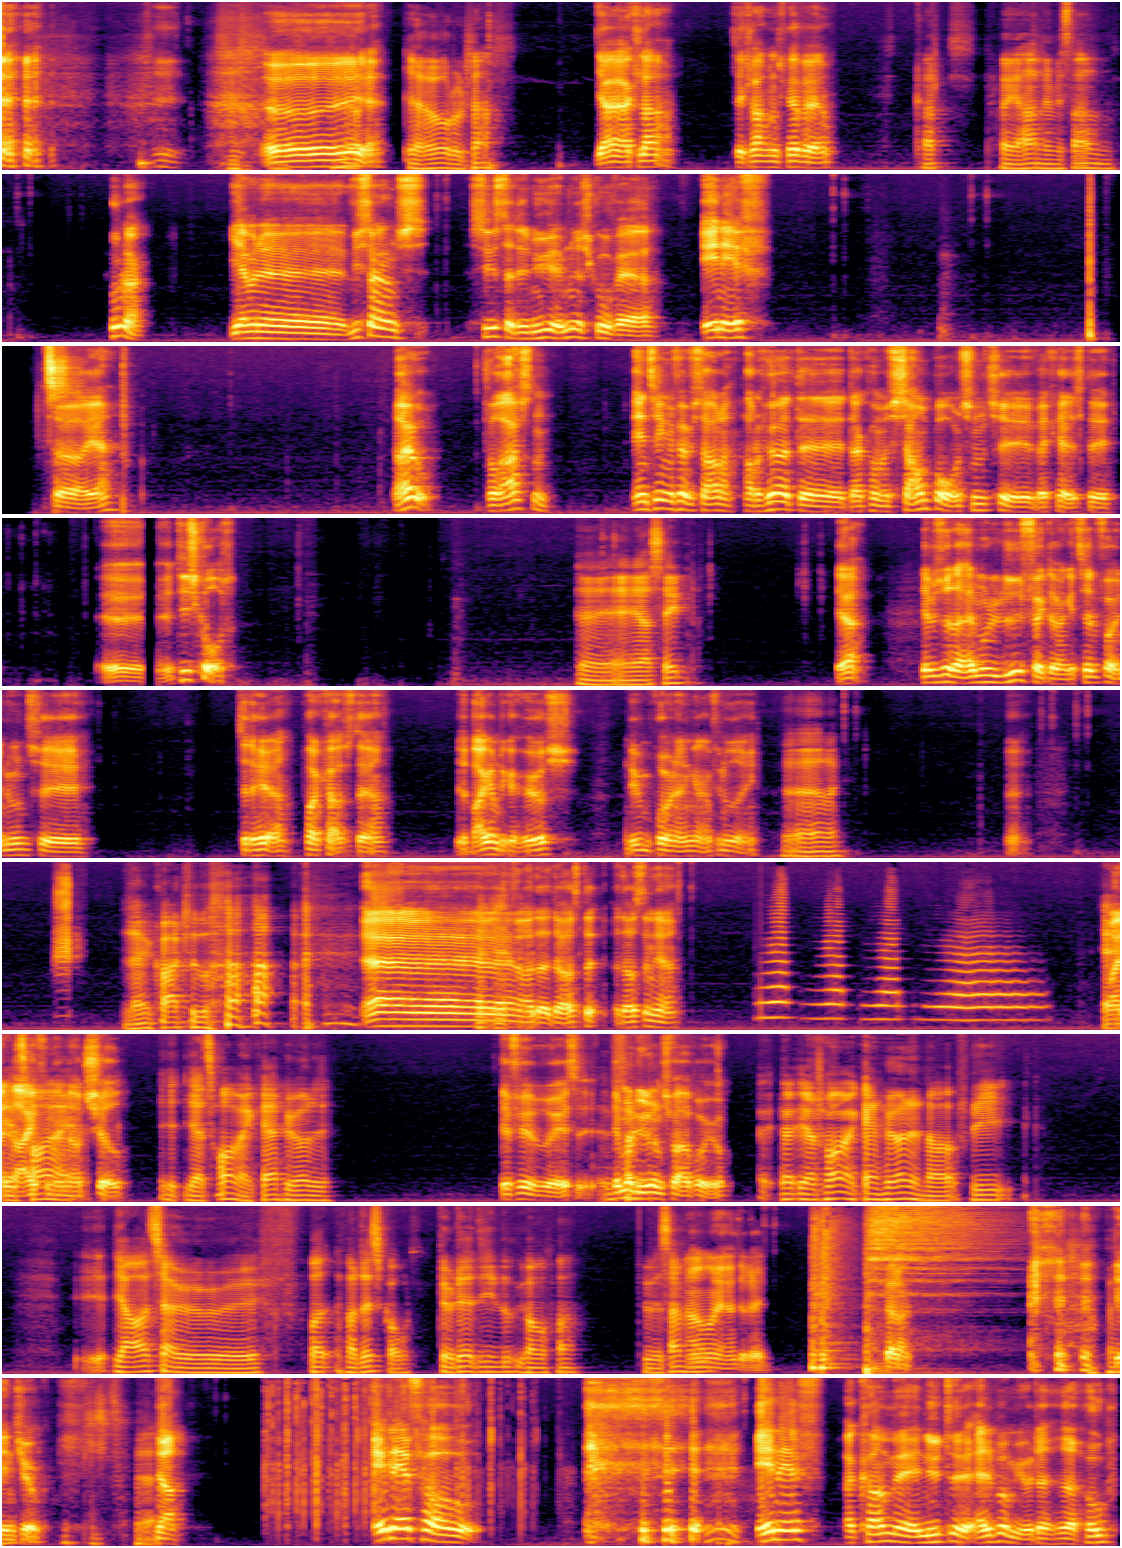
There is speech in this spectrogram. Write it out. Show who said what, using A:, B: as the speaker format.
A: øh,
B: ja.
A: Jeg håber, du er klar.
B: Jeg er klar. Det er klar, man skal være.
A: Godt, for jeg har nemlig starten. den.
B: Cool Jamen, øh, vi snakkede om sidst, at det nye emne skulle være NF. Så ja. Nå jo, for resten. En ting, før vi starter. Har du hørt, at øh, der er kommet soundballs nu til, hvad kaldes det, øh, Discord?
A: Øh, jeg har set
B: Ja, det betyder, at der er alle mulige lydeffekter, man kan tilføje nu til, til det her podcast, der er. Jeg ved bare ikke, om det kan høres. Men det kan vi prøve en anden gang at finde ud af.
A: Ja, det Ja. er en kvart tid. øh,
B: og der, der, er også, der, der er også den her. Ja, My jeg life tror, in a nutshell.
A: Jeg, jeg tror, man kan høre det.
B: Det, for, det må så, lytteren svare på,
A: jo. Jeg, jeg tror, jeg kan høre det, når, fordi jeg også er jo øh, fra, fra Discord. Det er jo der, din lyd kommer fra. Det er det samme. Nå,
B: ja, det er rigtigt. det er en joke. ja. Nå. NF har jo... NF er kommet med et nyt øh, album jo, der hedder Hope.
